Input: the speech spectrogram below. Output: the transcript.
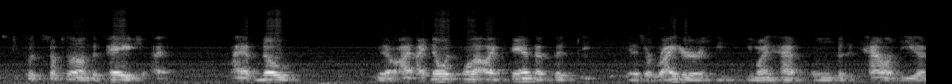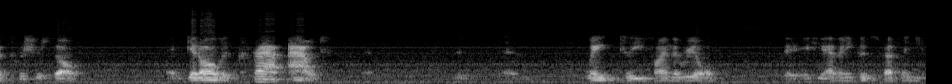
just to put something on the page. I I have no, you know, I, I know it's a lot like stand up, but as a writer, you, you might have a little bit of talent, but you got to push yourself and get all the crap out and, and wait until you find the real, if you have any good stuff in you.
